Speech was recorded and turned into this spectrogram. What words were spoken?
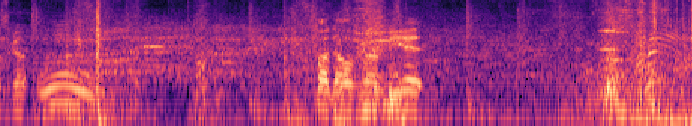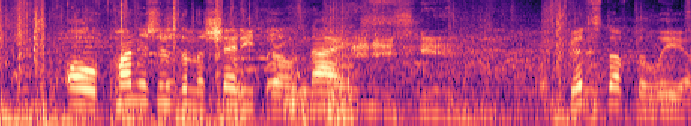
That's gonna. Ooh. Thought that was gonna be it. Oh, punishes the machete throw. Nice. Good stuff to Leo.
